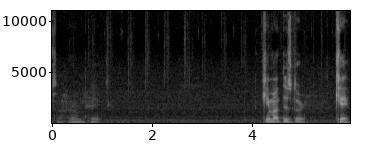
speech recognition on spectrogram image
So how the heck? Came out this door. Okay.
